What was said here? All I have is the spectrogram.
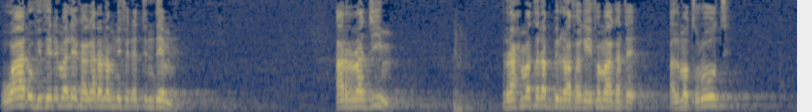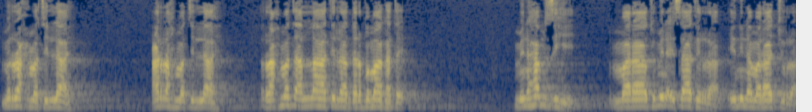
وان في فرق ملك أغرى نمني فرقة ديمن. الرجيم. رحمة ربي الرافقي فما كتئ. المطرود من رحمة الله. عن رحمة الله. رحمة الله ترى درب ما كتئ. من همزه مرات من إسات الرا. إننا مرات جرا.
